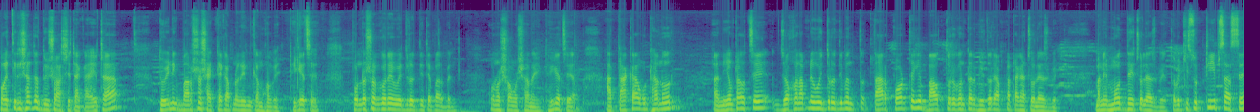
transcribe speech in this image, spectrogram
পঁয়ত্রিশ হাজার দুইশো আশি টাকা, এটা দৈনিক বারোশো ষাট টাকা আপনার ইনকাম হবে, ঠিক আছে? পনেরোশো করে উইথড্র দিতে পারবেন, কোনো সমস্যা নেই, ঠিক আছে? আর টাকা উঠানোর নিয়মটা হচ্ছে যখন আপনি উইথড্র দিবেন তারপর থেকে বাহাত্তর ঘণ্টার ভিতরে আপনার টাকা চলে আসবে মানে মধ্যে চলে আসবে। তবে কিছু টিপস আছে,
